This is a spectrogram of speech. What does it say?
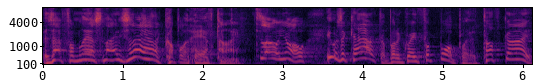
is that from last night? He said, I had a couple at halftime. So, you know, he was a character, but a great football player, tough guy.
